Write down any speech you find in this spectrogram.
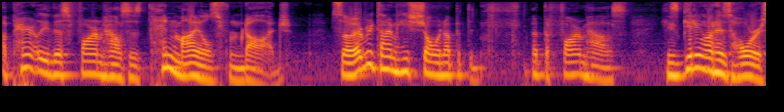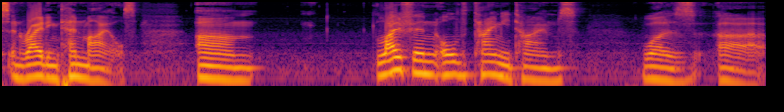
apparently this farmhouse is 10 miles from Dodge. So every time he's showing up at the at the farmhouse, he's getting on his horse and riding 10 miles. Um, life in old timey times was uh,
